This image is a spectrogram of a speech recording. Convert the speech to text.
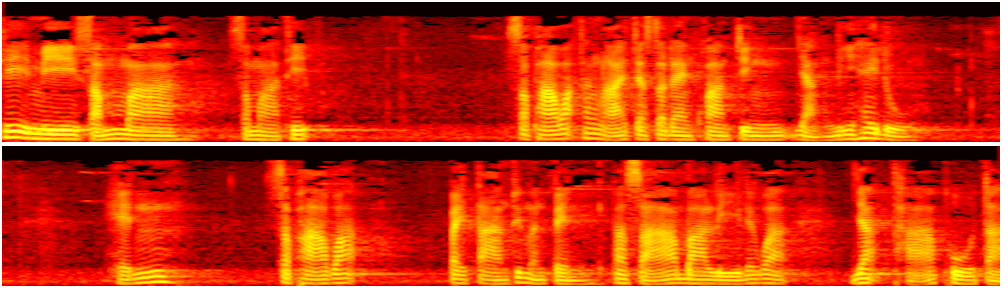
ที่มีสัมมาสมาธิ สภาวะทั้งหลายจะแสดงความจริงอย่างนี้ให้ดู เห็นสภาวะไปตามที่มันเป็นภาษาบาลีเรียกว่ายะถาภูตะ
